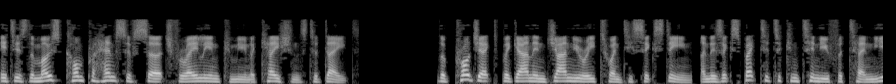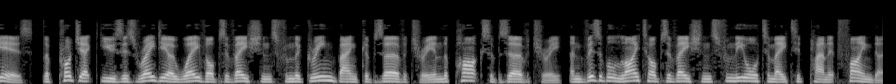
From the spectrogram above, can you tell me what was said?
it is the most comprehensive search for alien communications to date. The project began in January 2016, and is expected to continue for 10 years. The project uses radio wave observations from the Green Bank Observatory and the Parkes Observatory, and visible light observations from the automated Planet Finder.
